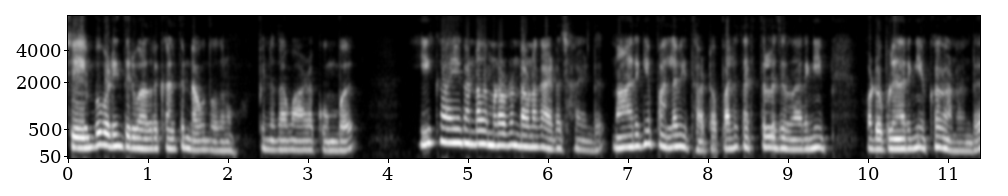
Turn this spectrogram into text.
ചേമ്പ് വടിയും തിരുവാതിരക്കാലത്ത് ഉണ്ടാവും തോന്നുന്നു. പിന്നെ ഇതാ വാഴക്കൊമ്പ്. ഈ കായ കണ്ടാൽ നമ്മുടെ അവിടെ ഉണ്ടാവുന്ന കായയുടെ ചായ ഉണ്ട് നാരങ്ങ പല വിധാട്ടോ. പല തരത്തിലുള്ള ചെറുനാരങ്ങയും ഒടോപ്പിളി നാരങ്ങയും ഒക്കെ കാണാനുണ്ട്.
